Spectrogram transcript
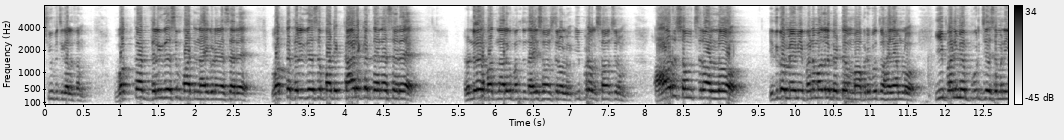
చూపించగలుగుతాం. ఒక్క తెలుగుదేశం పార్టీ నాయకుడైనా సరే ఒక్క తెలుగుదేశం పార్టీ కార్యకర్త అయినా సరే రెండు వేల పద్నాలుగు పంతొమ్మిది ఐదు సంవత్సరాలు ఇప్పుడు ఒక సంవత్సరం. ఆరు సంవత్సరాల్లో ఇదిగో మేము ఈ పని మొదలు పెట్టాం మా ప్రభుత్వ హయాంలో. ఈ పని మేము పూర్తి చేసామని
